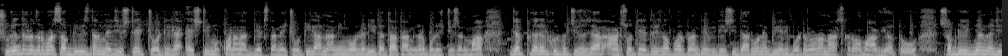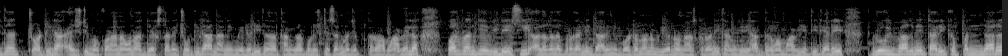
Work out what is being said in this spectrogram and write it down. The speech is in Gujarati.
સુરેન્દ્રનગરમાં sub divisional magistrate Chotila ST મકવાણાના અધ્યક્ષસ્થાને ચોટીલા નાની મોલડી તથા થાનગઢ પોલીસ સ્ટેશનમાં જપ્ત કરેલ કુલ પચીસ હજાર આઠસો તેત્રીસનો પરપ્રાંતીય વિદેશી દારૂ અને બિયરી બોટલોનો નાશ કરવામાં આવ્યો હતો. Sub divisional magistrate Chotila ST મકવાણાના અધ્યક્ષસ્થાને ચોટીલા નાની મેલડી તથા થાનગઢ પોલીસ સ્ટેશનમાં જપ્ત કરવામાં આવેલ પરપ્રાંતીય વિદેશી અલગ અલગ પ્રકારની દારૂની બોટલો અને બિયરનો નાશ કરવાની કામગીરી હાથ ધરવામાં આવી હતી. ત્યારે ગૃહ વિભાગની તારીખ પંદર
